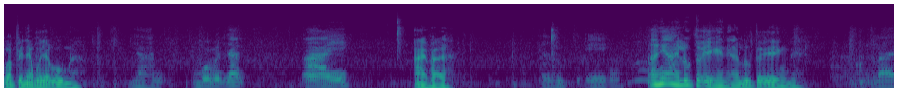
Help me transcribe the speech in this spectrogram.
ว่าเป็นยังบ่อยักอุ้มนะยานโมมันยันอายอ้ายไผไอ้ลูกตัวเองอันนี้อ้ายลูกตัวเองเห็นหยังลูกตัวเองเด้หลาย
